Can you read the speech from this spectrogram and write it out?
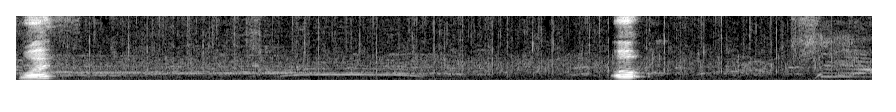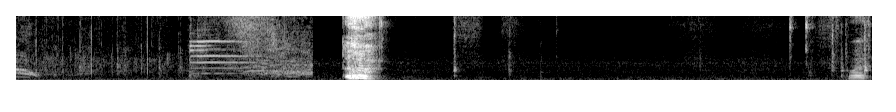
What? What?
